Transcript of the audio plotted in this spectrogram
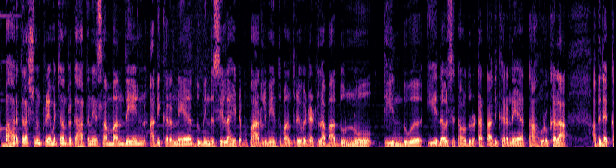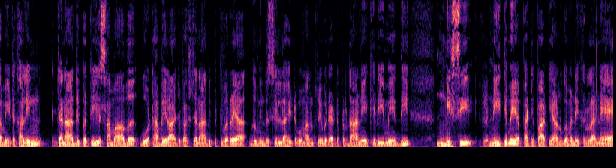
භාරත ලක්ෂ්මන් ප්‍රේමචන්ද්‍ර ඝාතනය සම්බන්ධයෙන් අධිකරණය දුමින්ද සිල්ලා හිටපු පාර්ලිමේන්තු මන්ත්‍රීවටට ලබා දුන්නු තීන්දුව ඊයේ දවසේ තවදුරටත් අධිකරණය තහවුරු කළා. අපි දැක්ක මීට කලින් ජනාධිපති සමාව ගෝඨාභය රාජපක්ෂ ජනාධිපතිවරයා දුමින්ද සිල්ලා හිටපු මන්ත්‍රීවරයාට ප්‍රදානය කිරීමේදී නිසි නීතිමය පටිපාටි අනුගමනය කරලා නෑ.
